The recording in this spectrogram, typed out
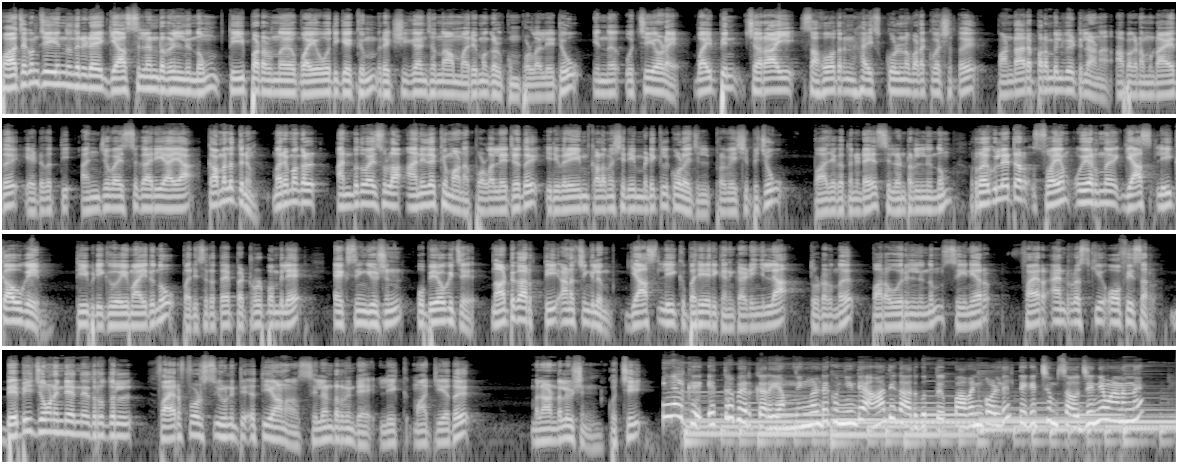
പാചകം ചെയ്യുന്നതിനിടെ ഗ്യാസ് സിലിണ്ടറിൽ നിന്നും തീ പടർന്ന് വയോധികയ്ക്കും രക്ഷിക്കാൻ ചെന്ന മരുമകൾക്കും പൊള്ളലേറ്റു. ഇന്ന് ഉച്ചയോടെ വൈപ്പിൻ ചെറായി സഹോദരൻ ഹൈസ്കൂളിന് വടക്കുവശത്ത് പണ്ടാരപ്പറമ്പിൽ വീട്ടിലാണ് അപകടമുണ്ടായത്. എഴുപത്തി അഞ്ച് വയസ്സുകാരിയായ കമലത്തിനും മരുമകൾ അൻപത് വയസ്സുള്ള അനിതയ്ക്കുമാണ് പൊള്ളലേറ്റത്. ഇരുവരെയും കളമശ്ശേരി മെഡിക്കൽ കോളേജിൽ പ്രവേശിപ്പിച്ചു. പാചകത്തിനിടെ സിലിണ്ടറിൽ നിന്നും റെഗുലേറ്റർ സ്വയം ഉയർന്ന് ഗ്യാസ് ലീക്കാവുകയും തീപിടിക്കുകയുമായിരുന്നു. പരിസരത്തെ പെട്രോൾ പമ്പിലെ എക്സ്റ്റിങ്ക്യൂഷൻ ഉപയോഗിച്ച് നാട്ടുകാർ തീ അണച്ചെങ്കിലും ഗ്യാസ് ലീക്ക് പരിഹരിക്കാൻ കഴിഞ്ഞില്ല. തുടർന്ന് പറവൂരിൽ നിന്നും senior fire and rescue officer Baby ജോണിന്റെ നേതൃത്വത്തിൽ ഫയർഫോഴ്സ് യൂണിറ്റ് എത്തിയാണ് സിലിണ്ടറിന്റെ ലീക്ക് മാറ്റിയത്. മലയാളം കൊച്ചി. നിങ്ങൾക്ക് എത്ര പേർക്കറിയാം നിങ്ങളുടെ കുഞ്ഞിന്റെ ആദ്യ കാതുകുത്ത് പവൻ ഗോൾഡിൽ തികച്ചും സൗജന്യമാണെന്ന്?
